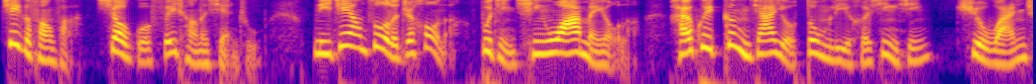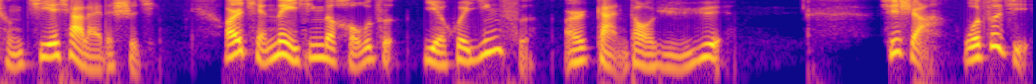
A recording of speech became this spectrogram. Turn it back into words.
这个方法效果非常的显著。你这样做了之后呢，不仅青蛙没有了，还会更加有动力和信心去完成接下来的事情，而且内心的猴子也会因此而感到愉悦。其实啊，我自己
